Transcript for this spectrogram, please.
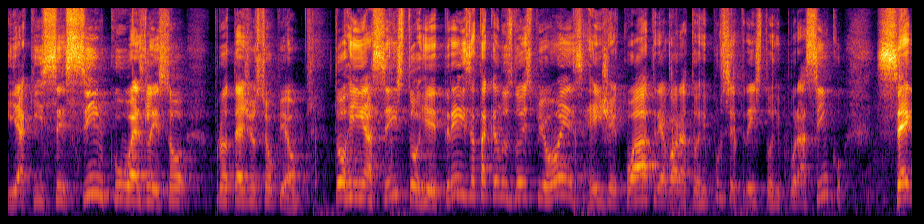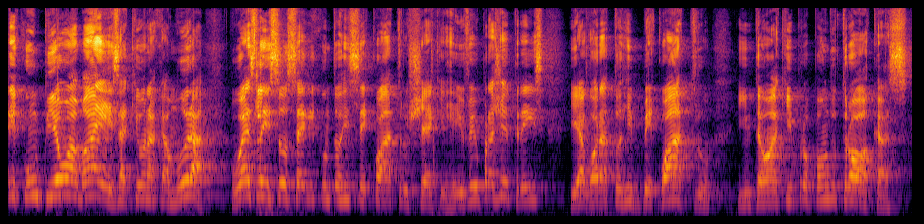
e aqui C5, Wesley So protege o seu peão. Torre em A6, torre E3, atacando os dois peões, rei G4 e agora torre por C3, torre por A5. Segue com um peão a mais aqui o Nakamura. Wesley So segue com torre C4, cheque, rei veio para G3 e agora torre B4. Então aqui propondo trocas.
